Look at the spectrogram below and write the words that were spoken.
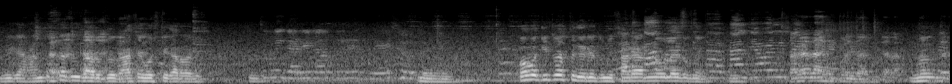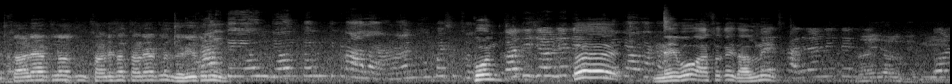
मी काय हाणतो का तुम्ही दारू पिऊन अशा गोष्टी करायला बाबा किती वाजता घरी तुम्ही तुम्ही? साडेआठ नऊला येतो तुम्ही सगळ्यात आधी पळत आम्ही त्याला? मग साडेआठला साडेसात साडेआठला घरी येतो मी ते येऊन जेवण करून तिकडे आला आणि उपाशीच होता. कोण? कधी जेवले ते? ए, नाही भाऊ असं काही झालं नाही. खाल्लं नाही ते. नाही झालं ते की. दोन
